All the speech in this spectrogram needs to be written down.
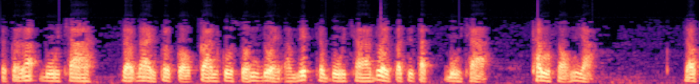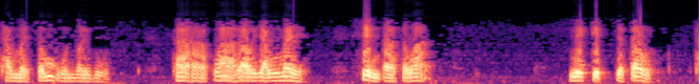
สักการะบูชาเราได้ประกอบการกุศลด้วยอมิตรบูชาด้วยปฏิปัติบูชา ทั้งสองอย่าง เราทำไม่สมบูรณ์บริบูรณ์ ถ้าหากว่าเรายังไม่สิ้นอาสวะ มีกิจจะต้องท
